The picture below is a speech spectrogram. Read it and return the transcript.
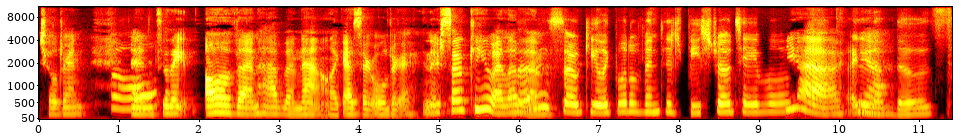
children. Aw, And so they, all of them have them now, like as they're older. And they're so cute. I love that them. so cute, like the little vintage bistro table. Yeah. I yeah. love those.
